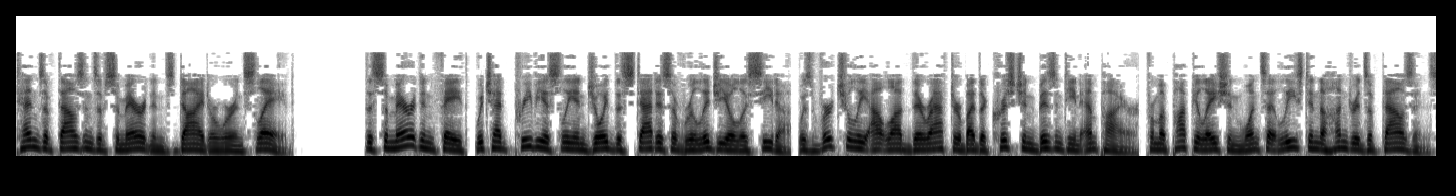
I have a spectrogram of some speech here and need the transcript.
tens of thousands of Samaritans died or were enslaved. The Samaritan faith, which had previously enjoyed the status of religio licita, was virtually outlawed thereafter by the Christian Byzantine Empire. From a population once at least in the hundreds of thousands,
